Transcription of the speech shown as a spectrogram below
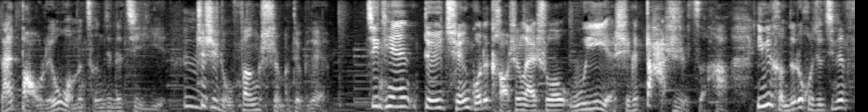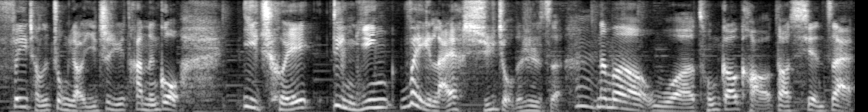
来保留我们曾经的记忆，这是一种方式嘛，对不对？今天对于全国的考生来说，无疑也是一个大日子哈，因为很多人会觉得今天非常的重要，以至于它能够一锤定音未来许久的日子。嗯，那么我从高考到现在。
